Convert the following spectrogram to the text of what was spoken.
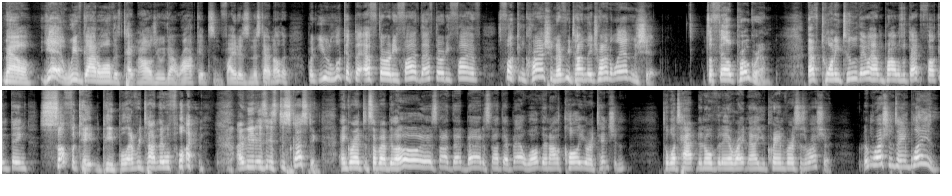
Now, yeah, we've got all this technology. We got rockets and fighters and this, that, and other. But you look at the F 35, the F 35 is fucking crashing every time they try to land the shit. It's a failed program. F 22, they were having problems with that fucking thing suffocating people every time they were flying. I mean, it's, it's disgusting. And granted, somebody be like, oh, it's not that bad. It's not that bad. Well, then I'll call your attention to what's happening over there right now, Ukraine versus Russia. Them Russians ain't playing.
